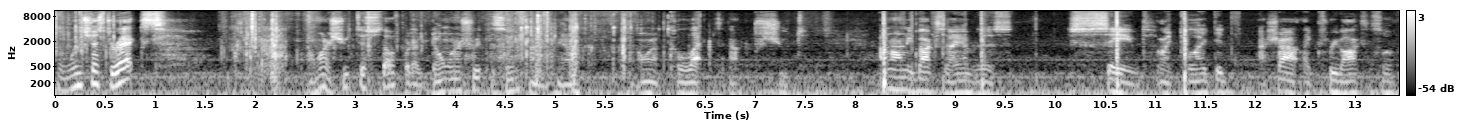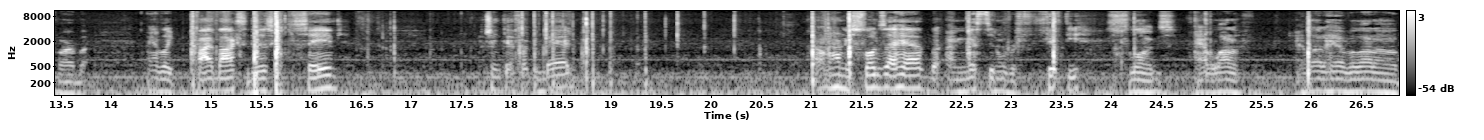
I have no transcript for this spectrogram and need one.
some Winchester X. I want to shoot this stuff, but I don't want to shoot at the same time, you know. I want to collect, not shoot. I don't know how many boxes I have this saved, like collected. I shot like three boxes so far, but I have like five boxes of this saved. Which ain't that fucking bad. I don't know how many slugs I have, but I'm guessing over 50 slugs. I have a lot of, I have a lot of, have a lot of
